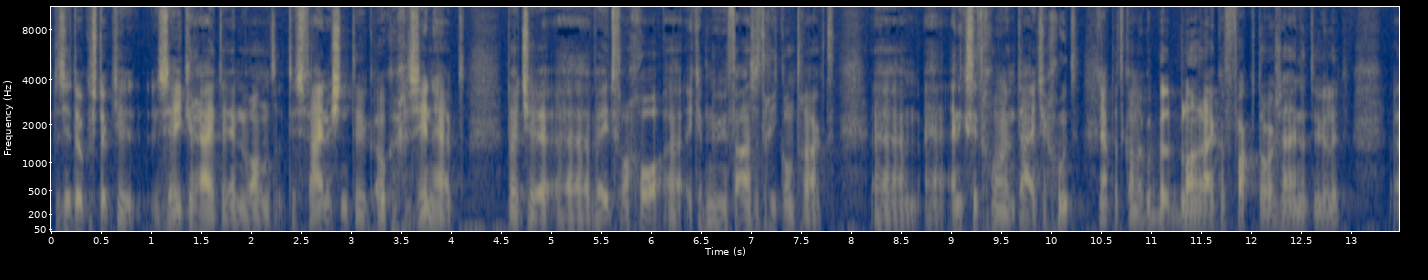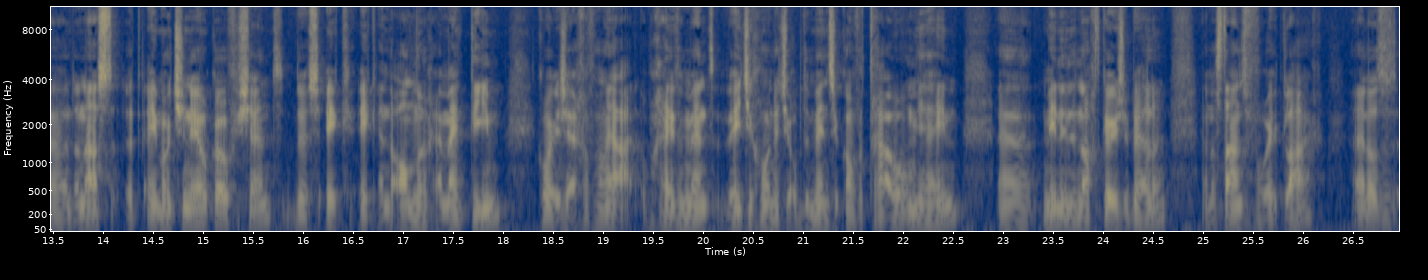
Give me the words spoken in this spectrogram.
Er zit ook een stukje zekerheid in, want het is fijn als je natuurlijk ook een gezin hebt. Dat je uh, weet van, goh, ik heb nu een fase 3 contract um, en ik zit gewoon een tijdje goed. Ja. Dat kan ook een belangrijke factor zijn natuurlijk. Daarnaast het emotioneel coëfficiënt, dus ik, ik en de ander en mijn team. Ik hoor je zeggen van ja, op een gegeven moment weet je gewoon dat je op de mensen kan vertrouwen om je heen. Uh, midden in de nacht kun je ze bellen en dan staan ze voor je klaar. dat is het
